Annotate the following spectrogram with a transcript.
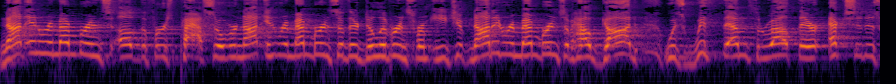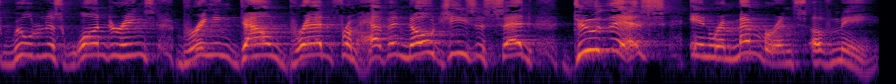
Not in remembrance of the first Passover, not in remembrance of their deliverance from Egypt, not in remembrance of how God was with them throughout their Exodus wilderness wanderings, bringing down bread from heaven. No, Jesus said, Do this in remembrance of me.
